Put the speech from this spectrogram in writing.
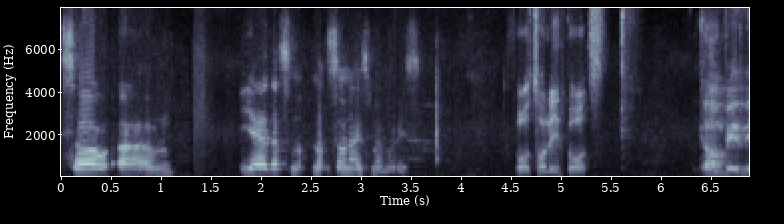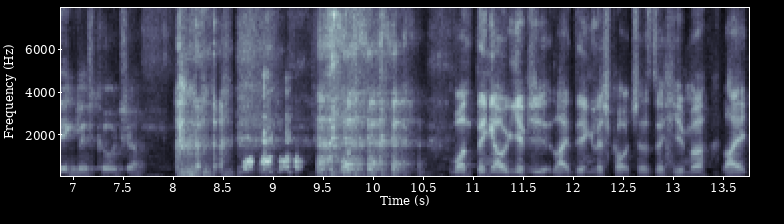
So um, yeah, that's not, not so nice memories. Thoughts, Ollie? Thoughts? Can't be the English culture. One thing I'll give you, like the English culture, is the humor. Like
